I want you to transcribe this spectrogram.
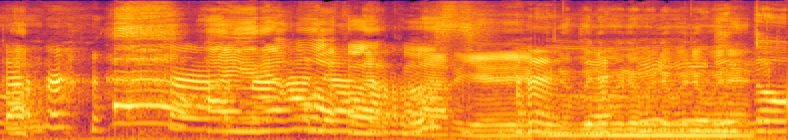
Karena karena akhirnya aku ada gak kelar terus. kelar ya, ya bener bener bener bener bener, bener. Gitu.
